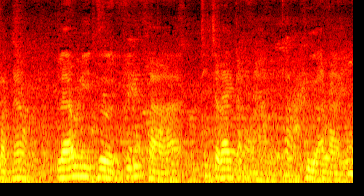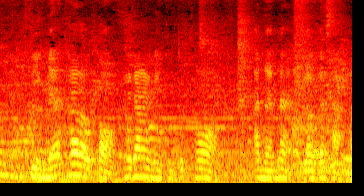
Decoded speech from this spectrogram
ฟันแนลแล้วรีเทิร์นที่ลูกค้าที่จะได้กลับมาค่ะคืออะไร อืม สิ่งเนี้ยถ้าเราตอบให้ได้ในทุกๆข้อ อันนั้นน่ะเราจะสาม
